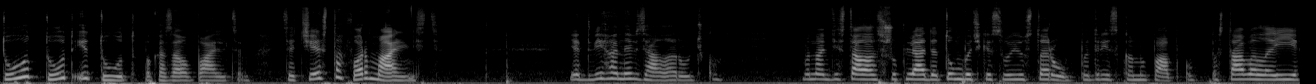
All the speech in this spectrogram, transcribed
Тут, тут і тут, показав пальцем. Це чиста формальність. Ядвіга не взяла ручку. Вона дістала з шуфляди тумбочки свою стару, подрізкану папку, поставила її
